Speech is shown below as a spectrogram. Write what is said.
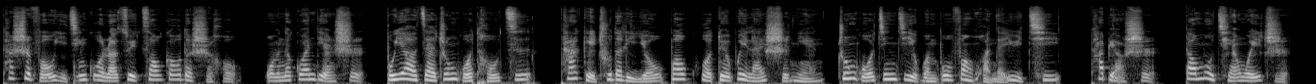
它是否已经过了最糟糕的时候？我们的观点是，不要在中国投资。”他给出的理由包括对未来十年中国经济稳步放缓的预期。他表示，到目前为止，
